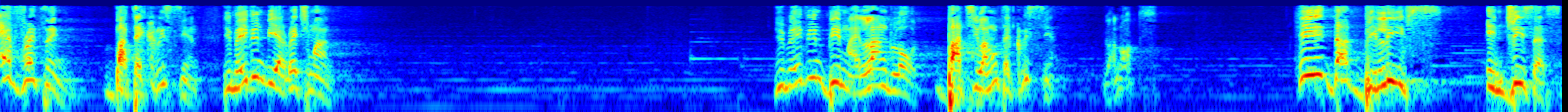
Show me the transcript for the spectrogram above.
everything but a Christian. You may even be a rich man. You may even be my landlord, but you are not a Christian. You are not. He that believes in Jesus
